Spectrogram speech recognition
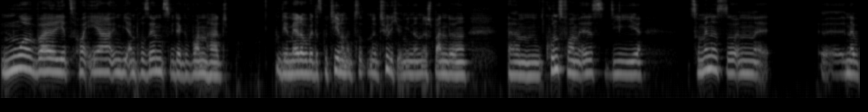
nur weil jetzt VR irgendwie an Präsenz wieder gewonnen hat, wir mehr darüber diskutieren und natürlich irgendwie eine spannende ähm, Kunstform ist, die zumindest so in, äh, in der,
